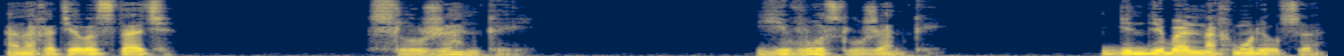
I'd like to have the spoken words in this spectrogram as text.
она хотела стать служанкой. Его служанкой. Гендибаль нахмурился.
